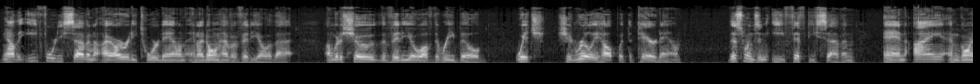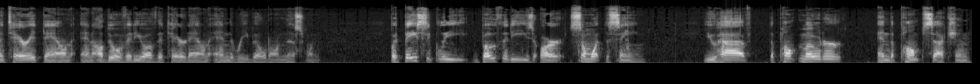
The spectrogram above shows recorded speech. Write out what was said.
Now the E47 I already tore down, and I don't have a video of that. I'm going to show the video of the rebuild, which should really help with the teardown. This one's an E57, and I am going to tear it down, and I'll do a video of the teardown and the rebuild on this one. But basically, both of these are somewhat the same. You have the pump motor and the pump section.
